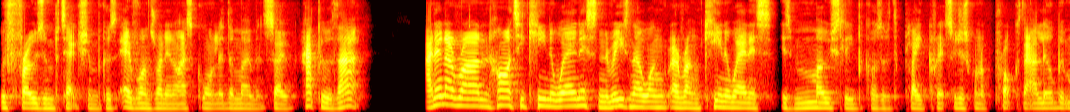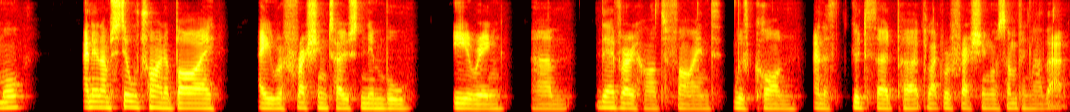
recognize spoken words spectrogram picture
with Frozen Protection because everyone's running Ice Gauntlet at the moment. So happy with that. And then I run Hearty Keen Awareness. And the reason I run, I run Keen Awareness is mostly because of the Plague Crit. So I just want to proc that a little bit more. And then I'm still trying to buy a Refreshing Toast Nimble earring. Um, they're very hard to find with con and a good third perk like Refreshing or something like that.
